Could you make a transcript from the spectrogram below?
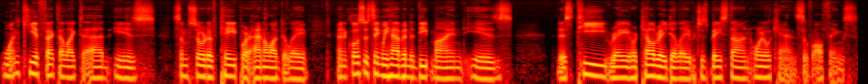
one key effect I like to add is some sort of tape or analog delay. And the closest thing we have in the DeepMind is this T-ray or Telray delay, which is based on oil cans of all things.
